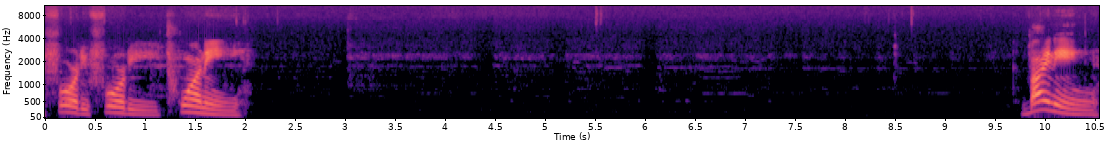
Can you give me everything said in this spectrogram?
40, 40, 20. Combining.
